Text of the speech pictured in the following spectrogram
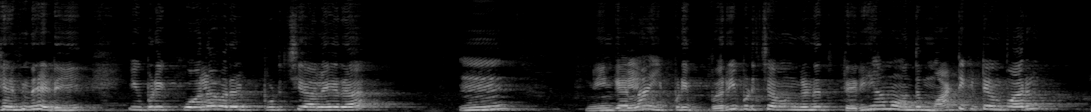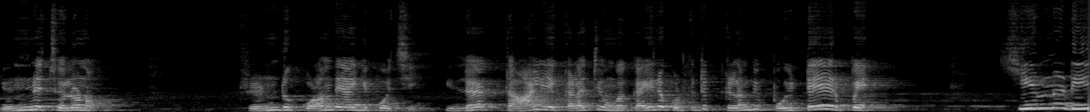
என்னடி இப்படி கொலவரை பிடிச்சி அலையிற? ம்? நீங்கள்லாம் இப்படி வெறி பிடிச்சவங்கன்னு தெரியாமல் வந்து மாட்டிக்கிட்டேன் பாரு. என்ன சொல்லணும்? ரெண்டு குழந்தையாகி போச்சு. இல்லை தாலியை களைச்சி உங்கள் கையில் கொடுத்துட்டு கிளம்பி போயிட்டே இருப்பேன். என்னடி?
